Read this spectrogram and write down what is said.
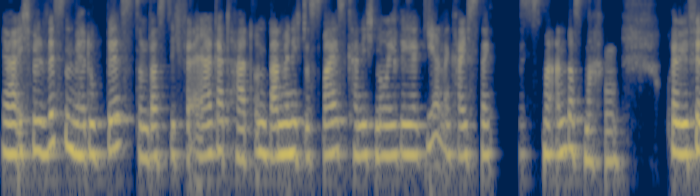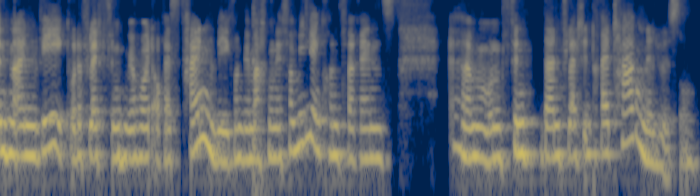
Ja, ich will wissen, wer du bist und was dich verärgert hat. Und dann, wenn ich das weiß, kann ich neu reagieren. Dann kann ich es nächstes Mal anders machen. Oder wir finden einen Weg. Oder vielleicht finden wir heute auch erst keinen Weg und wir machen eine Familienkonferenz ähm, und finden dann vielleicht in drei Tagen eine Lösung.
